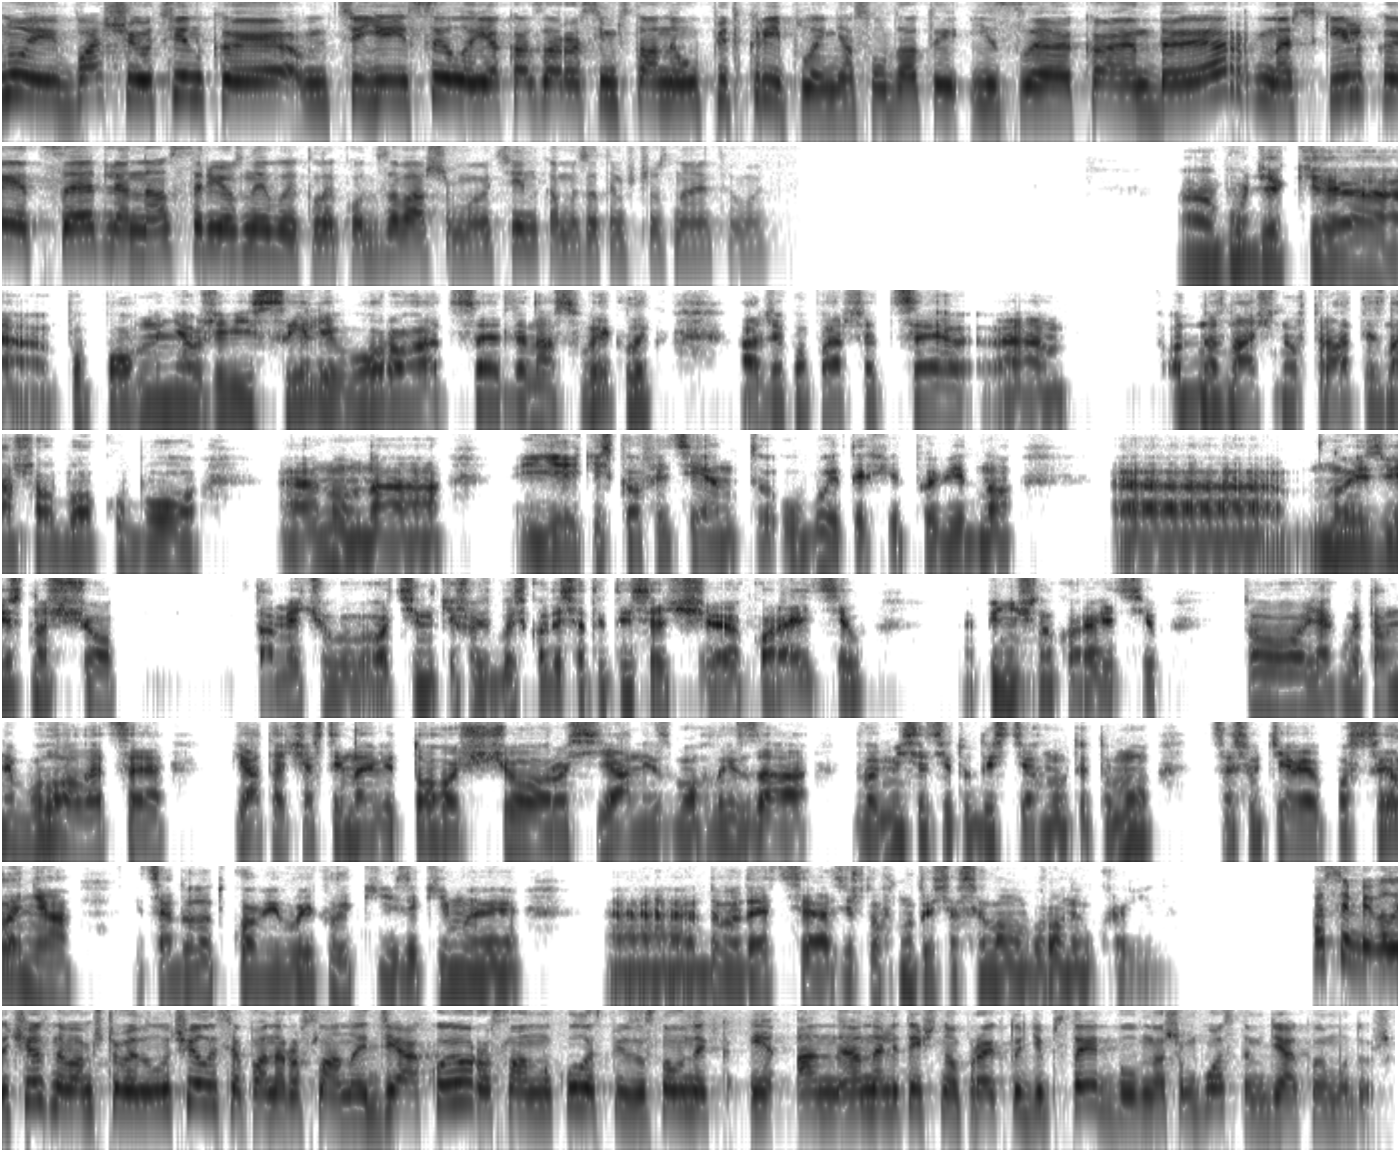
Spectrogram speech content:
Ну і ваші оцінки цієї сили, яка зараз їм стане у підкріплення солдати із е, КНДР. Наскільки це для нас серйозний виклик? От за вашими оцінками, за тим, що знаєте ви. Е, Будь-яке поповнення в живій силі ворога це для нас виклик. Адже, по-перше, це е, однозначно втрати з нашого боку, бо е, ну на є якийсь коефіцієнт убитих відповідно. Е, ну і звісно, що там я чув оцінки щось близько 10 тисяч корейців, північнокорейців. То як би там не було, але це п'ята частина від того, що росіяни змогли за два місяці туди стягнути. Тому це суттєве посилення, і це додаткові виклики, з якими е, доведеться зіштовхнутися силам оборони України. Спасибі величезне вам, що ви долучилися, пане Руслане. Дякую. Руслан Микула, співзасновник аналітичного проекту State, був нашим гостем. Дякуємо дуже.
